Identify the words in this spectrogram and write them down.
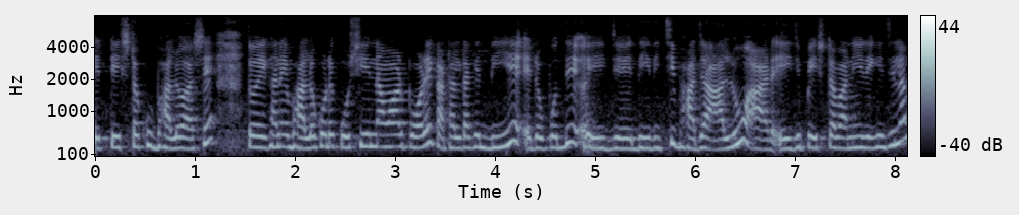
এর টেস্টটা খুব ভালো আসে। তো এখানে ভালো করে কষিয়ে নেওয়ার পরে কাঁঠালটাকে দিয়ে এর উপর দিয়ে এই যে দিয়ে দিচ্ছি ভাজা আলু, আর এই যে পেস্টটা বানিয়ে রেখেছিলাম,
